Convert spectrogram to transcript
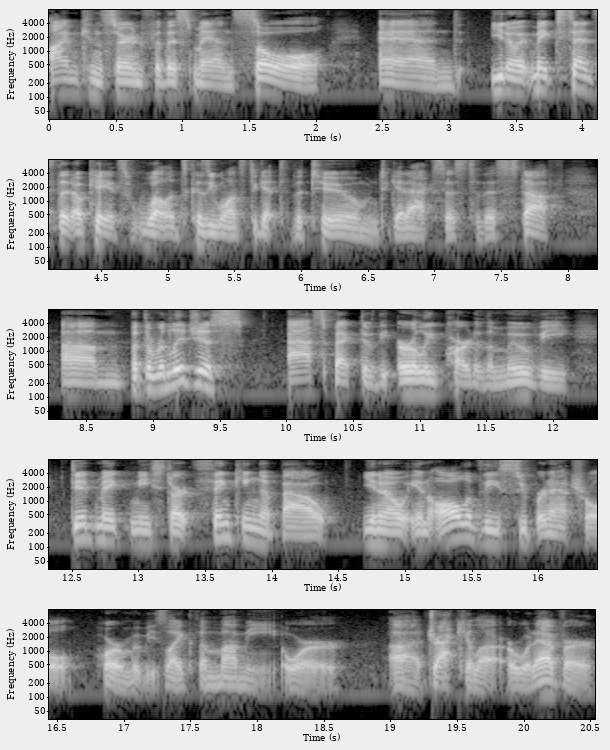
I'm concerned for this man's soul and you know, it makes sense that okay, it's well, it's cuz he wants to get to the tomb to get access to this stuff. Um, but the religious aspect of the early part of the movie did make me start thinking about, you know, in all of these supernatural horror movies like The Mummy or uh, Dracula or whatever,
